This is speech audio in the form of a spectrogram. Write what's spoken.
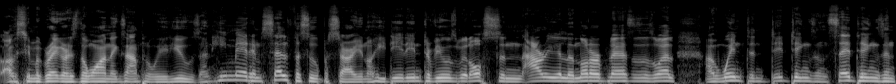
obviously McGregor is the one example we'd use, and he made himself a superstar. You know, he did interviews with us and Ariel and other places as well, and went and did things and said things and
